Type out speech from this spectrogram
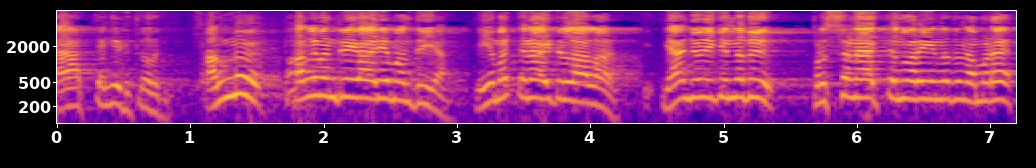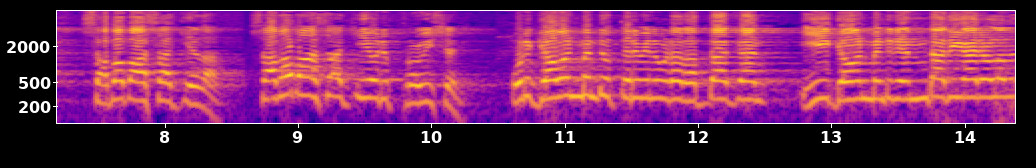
ആക്ട് അങ്ങ് എടുത്തു കളഞ്ഞു. അന്ന് പാർലമെന്ററി കാര്യമന്ത്രിയാണ്. നിയമജ്ഞനായിട്ടുള്ള ആളാണ്. ഞാൻ ചോദിക്കുന്നത് പ്രിസൺ ആക്ട് എന്ന് പറയുന്നത് നമ്മുടെ സഭ പാസാക്കിയതാണ്. സഭ പാസാക്കിയ ഒരു പ്രൊവിഷൻ ഒരു ഗവൺമെന്റ് ഉത്തരവിലൂടെ റദ്ദാക്കാൻ ഈ ഗവൺമെന്റിന് എന്ത് അധികാരമുള്ളത്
